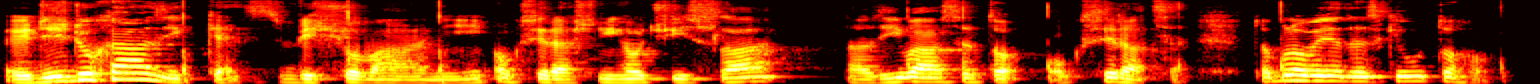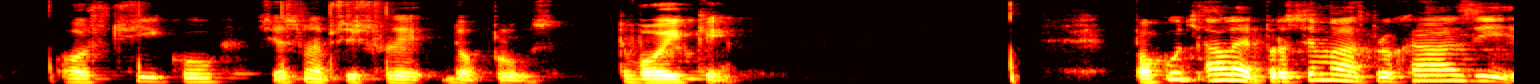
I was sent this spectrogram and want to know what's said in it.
Když dochází ke zvyšování oxidačního čísla, Nazývá se to oxidace. To bylo vidět hezky u toho hořčíku, že jsme přišli do plus dvojky. Pokud ale, prosím vás, prochází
